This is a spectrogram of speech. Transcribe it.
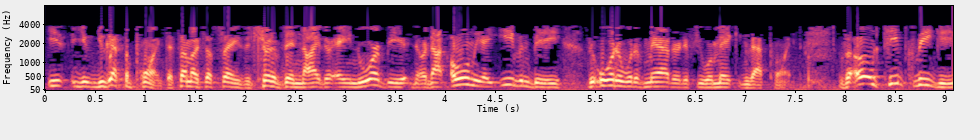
you, you get the point that somebody just saying it should have been neither a nor b, or not only a even b. The order would have mattered if you were making that point. The ode keep pligi,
